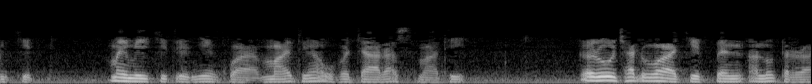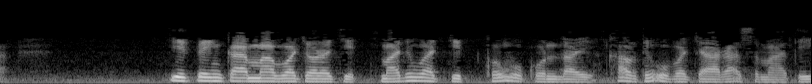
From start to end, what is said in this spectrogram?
รจิต ไม่มีจิตอื่นยิ่งกว่า หมายถึงอุปจารสมาธิ ก็รู้ชัดว่าจิตเป็นอนุตตระ จิตเป็นกามาวจรจิต หมายถึงว่าจิตของบุคคลใดเข้าถึงอุปจารสมาธิ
